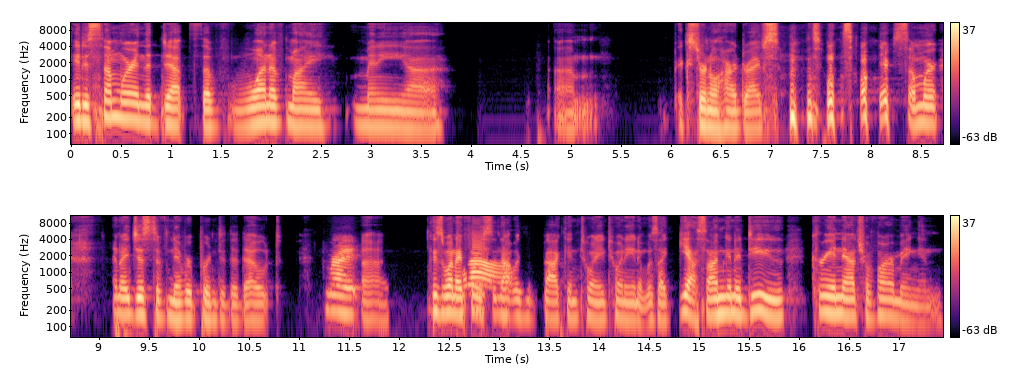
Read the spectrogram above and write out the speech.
it is somewhere in the depth of one of my many uh, um, external hard drives. it's on there somewhere, and I just have never printed it out. Right. Because when I first, and that was back in 2020, and it was like, yes, I'm going to do Korean natural farming, and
